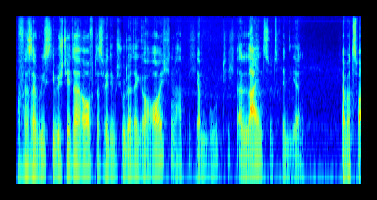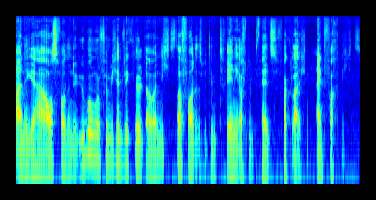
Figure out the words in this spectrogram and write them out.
Professor Weasley besteht darauf, dass wir dem Schulleiter gehorchen und hat mich ermutigt, allein zu trainieren. Ich habe zwar einige herausfordernde Übungen für mich entwickelt, aber nichts davon ist mit dem Training auf dem Feld zu vergleichen. Einfach nichts.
